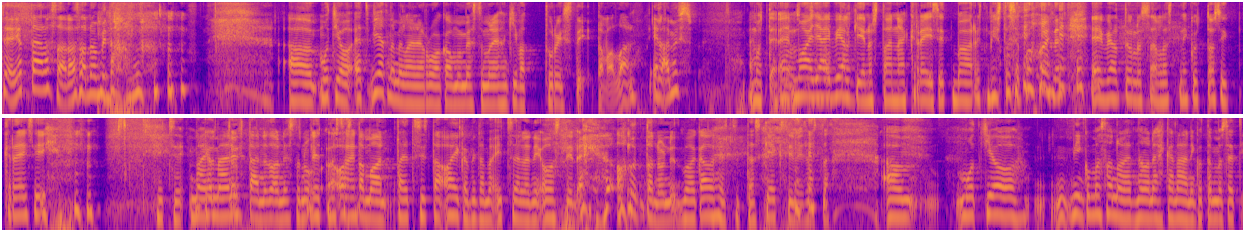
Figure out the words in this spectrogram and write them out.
se ei ole täällä, saadaan sanoa mitä haluaa. Uh, Mutta joo, että vietnamilainen ruoka on mun mielestä ihan kiva turisti tavallaan elämys. Mutta Että mua jäi ottaa- vielä kiinnostaa nämä crazyt baarit, mistä sä puhuit. et ei vielä tullut sellaista niinku tosi crazy. Hitsi, mä, en- mä en juttu. yhtään nyt onnistunut Nyt sain- ostamaan, tai siis tämä aika, mitä mä itselleni ostin, ei auttanut nyt mua kauheasti tässä keksimisessä. um, Mutta joo, niin kuin mä sanoin, että ne on ehkä nämä niinku tämmöiset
